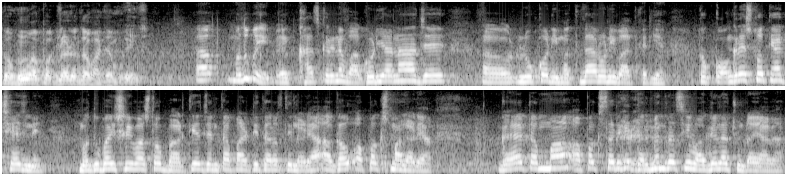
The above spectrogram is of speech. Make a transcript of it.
તો હું અપક્ષ લડ્યો તો ભાજપ ગઈ છે. મધુભાઈ ખાસ કરીને વાઘોડિયાના જે લોકોની મતદારોની વાત કરીએ તો કોંગ્રેસ તો ત્યાં છે જ નહીં. મધુભાઈ શ્રીવાસ્તવ ભારતીય જનતા પાર્ટી તરફથી લડ્યા અગાઉ અપક્ષમાં લડ્યા. ગયા ટર્મમાં અપક્ષ તરીકે ધર્મેન્દ્રસિંહ વાઘેલા ચૂંટાઈ આવ્યા.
